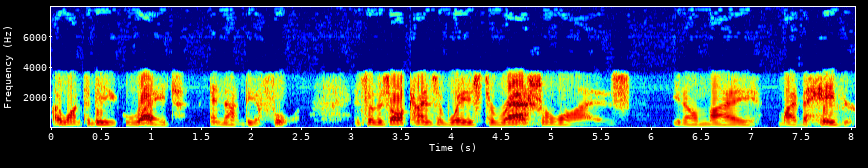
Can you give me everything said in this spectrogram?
I want to be right and not be a fool. And so, there's all kinds of ways to rationalize, you know, my my behavior.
